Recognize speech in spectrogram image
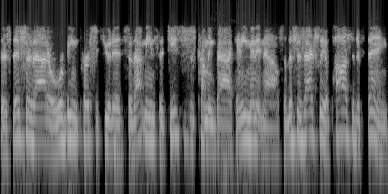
there's this or that, or we're being persecuted, so that means that Jesus is coming back any minute now. So this is actually a positive thing,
